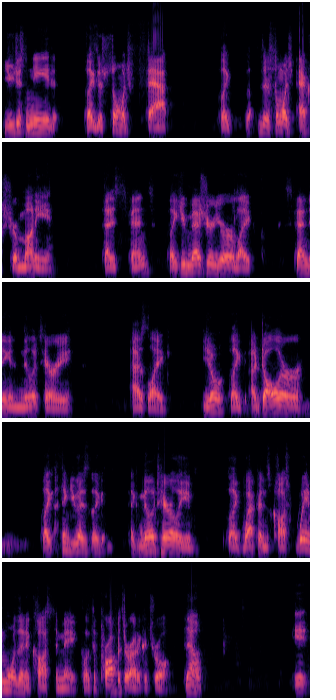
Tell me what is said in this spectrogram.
You just need like there's so much fat, like there's so much extra money that is spent. Like you measure your like spending in military as like you know like a dollar like I think you guys like like militarily like weapons cost way more than it costs to make. Like the profits are out of control. Now, it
